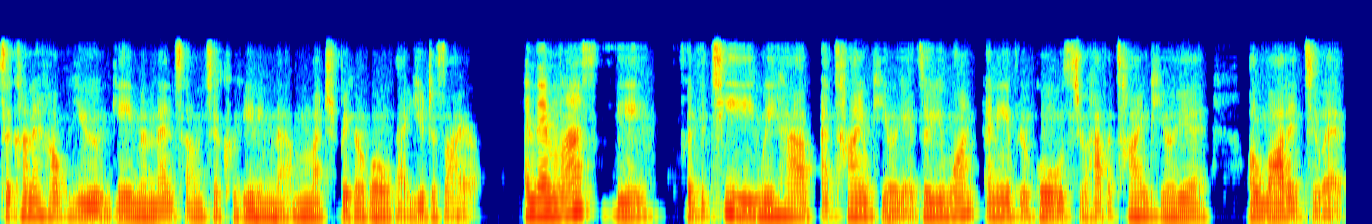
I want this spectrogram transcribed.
to kind of help you gain momentum to creating that much bigger goal that you desire. And then lastly, for the T, we have a time period. So you want any of your goals to have a time period allotted to it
